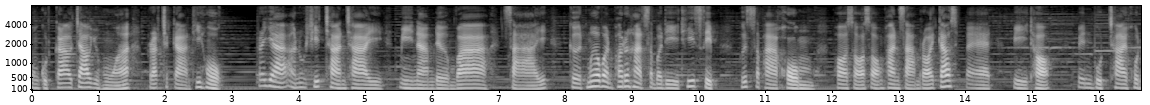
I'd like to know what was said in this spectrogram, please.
มงกุฎเกล้าเจ้าอยู่หัว รัชกาลที่ 6 พระยาอนุชิตชาญชัย มีนามเดิมว่า สาย เกิดเมื่อวันพฤหัสบดีที่ 10 พฤษภาคม พศ 2398 ปีเถาะ เป็นบุตรชายคน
